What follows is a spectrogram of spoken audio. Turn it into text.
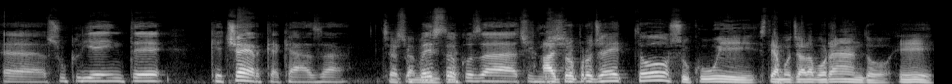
eh, sul cliente che cerca casa. Certamente. Su questo cosa ci dici? Altro progetto su cui stiamo già lavorando e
